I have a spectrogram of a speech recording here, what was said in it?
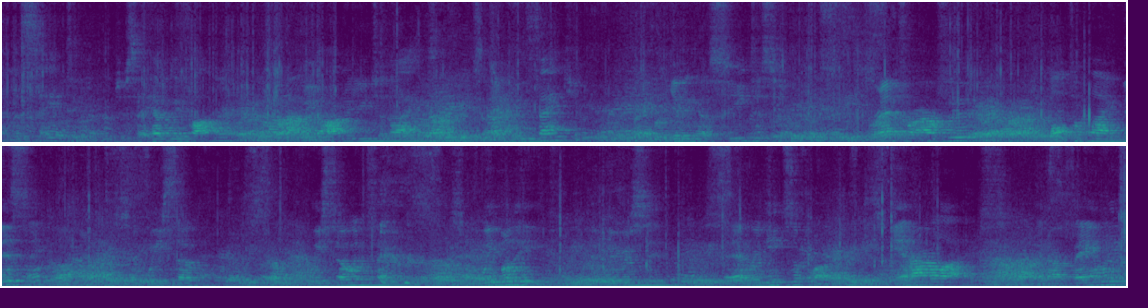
And let's say it together. Just say, Heavenly Father, we honor you tonight. And we thank you for giving us seed to sow, bread for our food, multiplying this seed that we sow We sow in faith. And we believe that we receive every need supplied in our lives, in our families,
